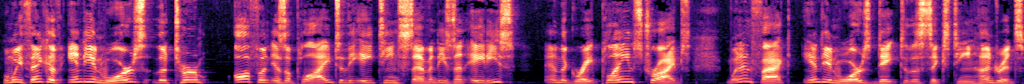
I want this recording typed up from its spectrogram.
When we think of Indian Wars, the term often is applied to the 1870s and 80s and the Great Plains tribes, when in fact Indian Wars date to the 1600s.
